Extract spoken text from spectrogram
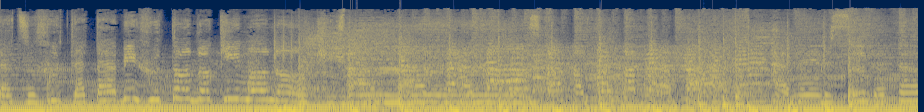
二つ再び不届き者を嫌う跳ねる姿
